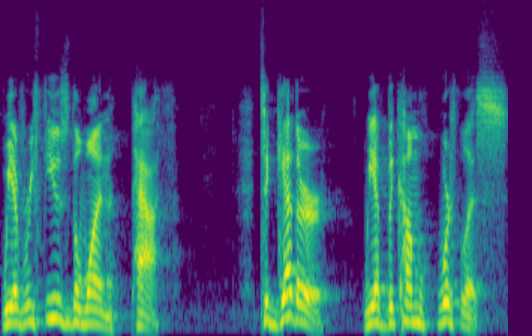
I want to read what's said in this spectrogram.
We have refused the one path. Together, we have become worthless.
